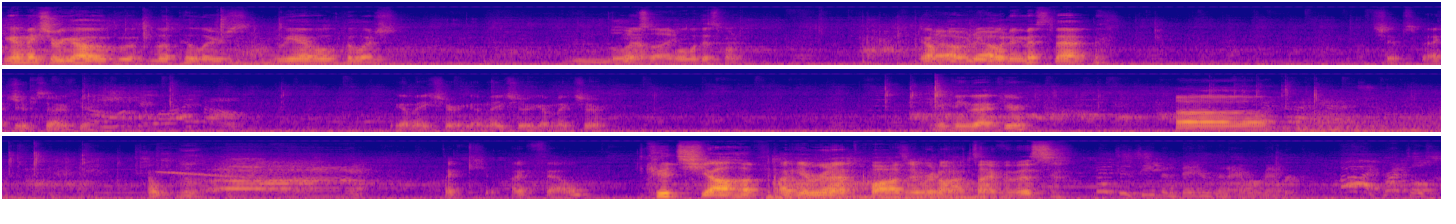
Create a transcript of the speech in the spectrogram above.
we gotta make sure we got all the, the pillars. Do we have all the pillars? Looks No, like. What with this one? Yep, No, we no. would have missed that. Chips back here. Chips back here. We gotta make sure. We gotta make sure. We gotta make sure. Anything back here? Uh, Oh. Like I fell. good job. Okay, we're gonna have to pause it. We don't have time for this. This is even bigger than I remember. I like pretzels.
